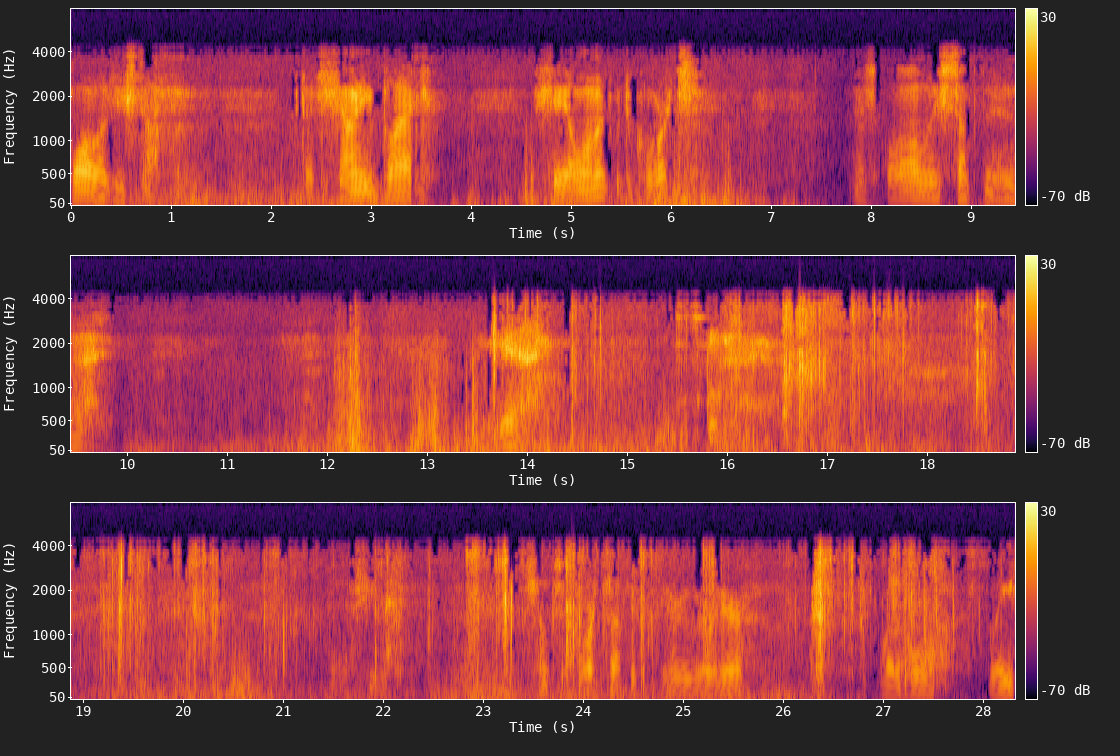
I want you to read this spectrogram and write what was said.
quality stuff. That shiny black shale on it with the quartz. There's always something in that. Yeah. Yeah, see the chunks of quartz up everywhere here. Or the whole slate.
